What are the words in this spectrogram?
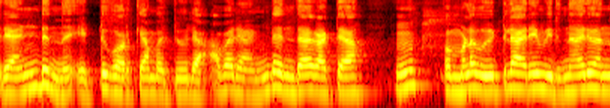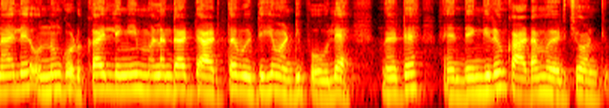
രണ്ടിൽ നിന്ന് എട്ട് കുറയ്ക്കാൻ പറ്റൂല. അപ്പോൾ രണ്ട് എന്താ കാട്ടുക? അപ്പം നമ്മളെ വീട്ടിൽ ആരെയും വിരുന്നാർ വന്നാൽ ഒന്നും കൊടുക്കാതില്ലെങ്കിൽ കാട്ടുക? അടുത്ത വീട്ടിലേക്ക് വണ്ടി പോകില്ലേ എന്നിട്ട് എന്തെങ്കിലും കടം മേടിച്ചു കൊണ്ടു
